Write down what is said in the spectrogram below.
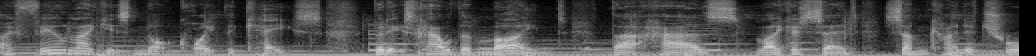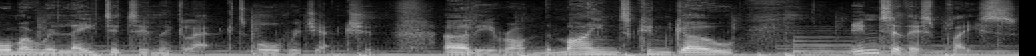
I feel like it's not quite the case but it's how the mind that has like i said some kind of trauma related to neglect or rejection earlier on. The mind can go into this place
